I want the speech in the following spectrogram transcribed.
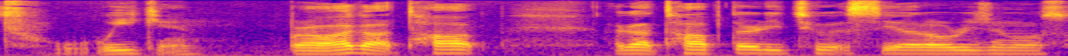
Tweaking. Bro, I got top I got top 32 at Seattle Regionals.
